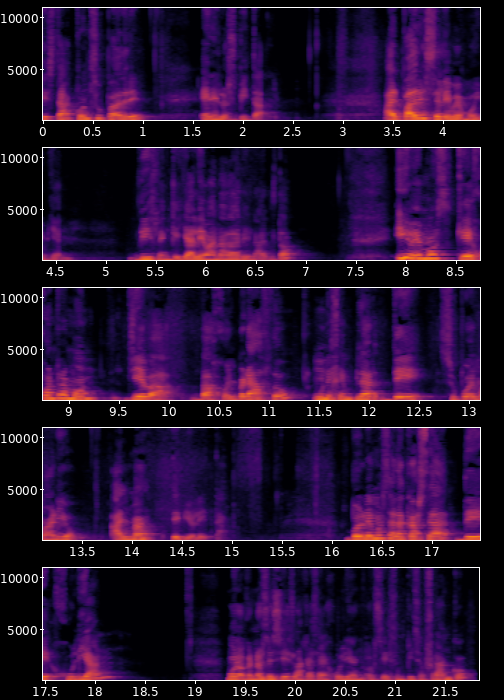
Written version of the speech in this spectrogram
que está con su padre en el hospital. Al padre se le ve muy bien. Dicen que ya le van a dar el alta. Y vemos que Juan Ramón lleva bajo el brazo un ejemplar de su poemario Alma de Violeta. Volvemos a la casa de Julián. Bueno, que no sé si es la casa de Julián o si es un piso franco,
